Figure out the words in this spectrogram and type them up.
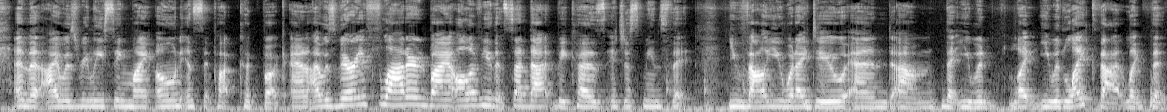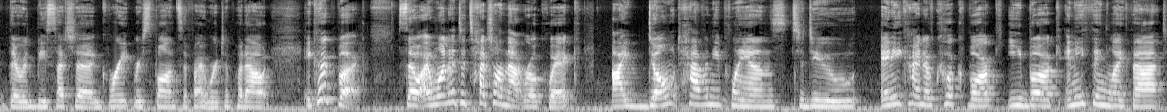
and that I was releasing my own Instant Pot cookbook. And I was very flattered by all of you that said that because it just means that you value what I do and um, that you would like you would like that, like that there would be such a great response if I were to put out a cookbook. So I wanted to touch on that real quick. I don't have any plans to do any kind of cookbook, ebook, anything like that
